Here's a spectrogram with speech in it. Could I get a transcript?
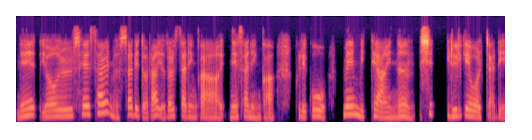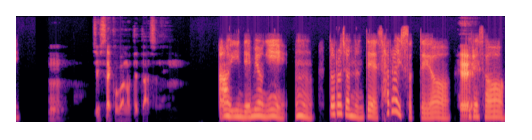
네, 13살 몇 살이더라? 8살인가, 4살인가. 그리고 맨 밑에 아이는 11개월짜리. 응. 小さい子が乗ってたんですね。 아, 이 네 명이, 응, 떨어졌는데 살아 있었대요. 해. 그래서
